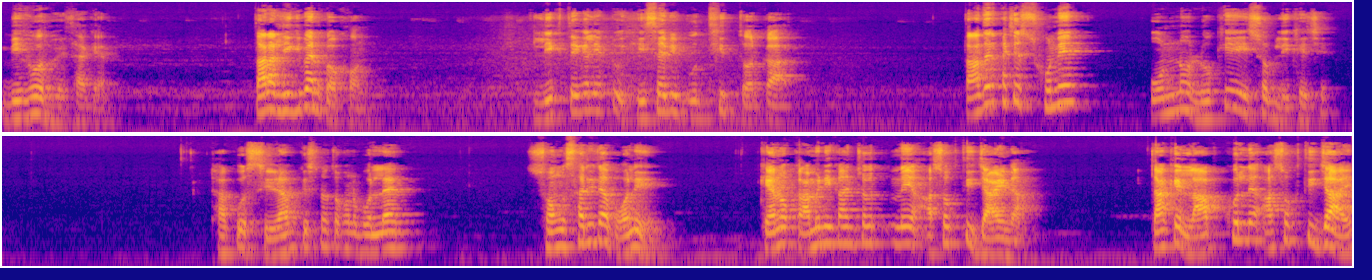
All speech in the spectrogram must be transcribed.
বিভোর হয়ে থাকেন। তারা লিখবেন কখন? লিখতে গেলে একটু হিসেবি বুদ্ধির দরকার। তাদের কাছে শুনে অন্য লোকে এইসব লিখেছে। ঠাকুর শ্রীরামকৃষ্ণ তখন বললেন, সংসারীরা বলে, কেন কামিনী কাঞ্চনে আসক্তি যায় না? তাকে লাভ করলে আসক্তি যায়।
